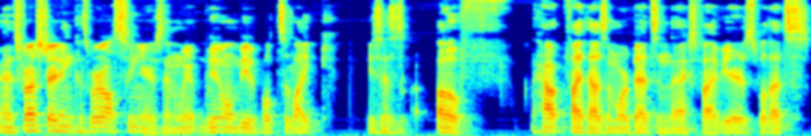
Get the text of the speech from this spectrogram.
And it's frustrating because we're all seniors and we, we won't be able to like. He says, "Oh, f- how five thousand more beds in the next five years." Well, that's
